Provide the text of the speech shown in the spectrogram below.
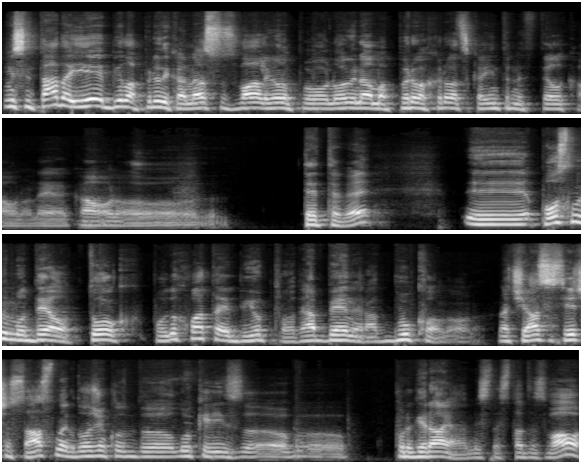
Mislim, tada je bila prilika, nas su zvali ono po novinama prva hrvatska internet telka, ono, ne, kao ono, TTV. E, poslovni model tog poduhvata je bio prodaja benera, bukvalno ono. Znači, ja se sjećam sastanak, dođem kod uh, Luke iz uh, Burgeraja, mislim da se tada zvao,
